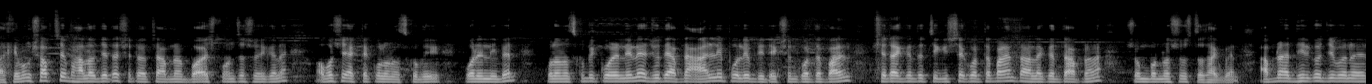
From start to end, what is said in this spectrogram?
রাখে। এবং সবচেয়ে ভালো যেটা, সেটা হচ্ছে আপনার বয়স পঞ্চাশ হয়ে গেলে অবশ্যই একটা কোলোনোস্কোপি করে নেবেন। কোলোনোস্কোপি করে নিলে যদি আপনি আর্লি পোলিপ ডিটেকশন করতে পারেন, সেটা কিন্তু চিকিৎসা করতে পারেন, তাহলে কিন্তু আপনারা সম্পূর্ণ সুস্থ থাকবেন। আপনারা দীর্ঘ জীবনের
